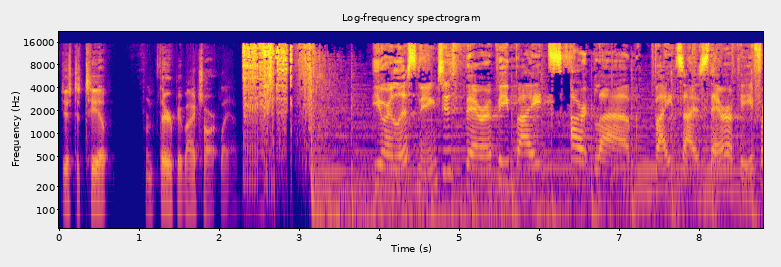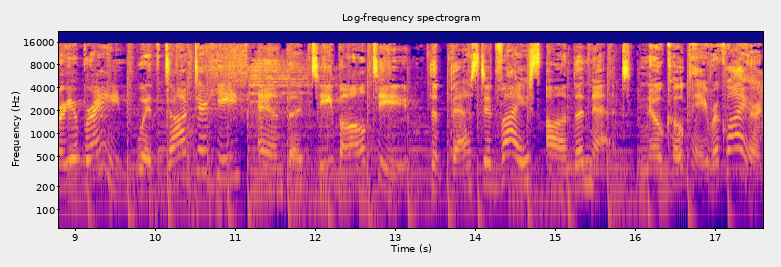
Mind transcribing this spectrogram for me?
Just a tip from Therapy Bites Art Lab. You're listening to Therapy Bites Art Lab, bite sized therapy for your brain with Dr. Heath and the T Ball team. The best advice on the net. No copay required.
